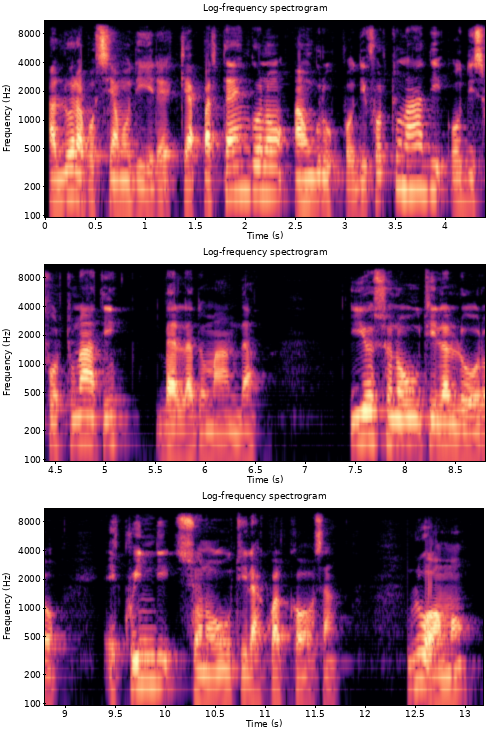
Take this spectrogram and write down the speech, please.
Allora possiamo dire che appartengono a un gruppo di fortunati o di sfortunati? Bella domanda. Io sono utile a loro e quindi sono utile a qualcosa. L'uomo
